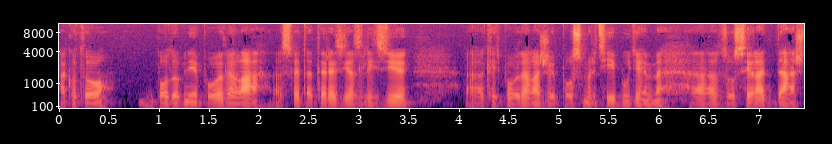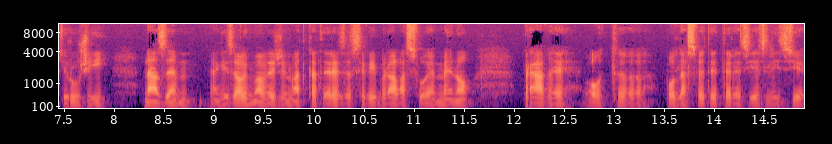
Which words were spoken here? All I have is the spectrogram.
Ako to podobne povedala sveta Terezia z Lizie, eh, keď povedala, že po smrti budem eh, zosielať dážď rúží na zem. Tak je zaujímavé, že matka Teresa si vybrala svoje meno práve od, podľa svätej Terezie z Lizie.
